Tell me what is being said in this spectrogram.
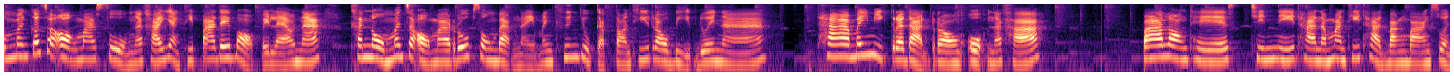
มมันก็จะออกมาสูงนะคะ อย่างที่ป้าได้บอกไปแล้วนะ ขนมมันจะออกมารูปทรงแบบไหนมันขึ้นอยู่กับตอนที่เราบีบด้วยนะ ถ้าไม่มีกระดาษรองอบนะคะ ป้าลองเทส ชิ้นนี้ทาน้ำมันที่ถาดบางๆ ส่วน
